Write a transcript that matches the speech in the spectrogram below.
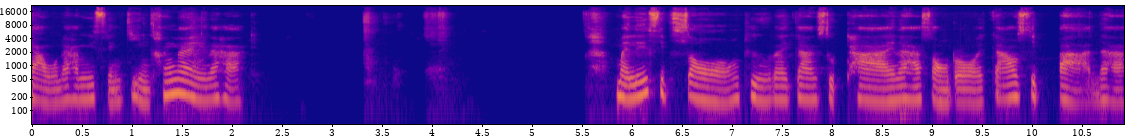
ย่านะคะ มีเสียงกิ่งข้างในนะคะ หมายเลขสิบสองถึงรายการสุดท้ายนะคะสองร้อยเก้าสิบบาทนะคะ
